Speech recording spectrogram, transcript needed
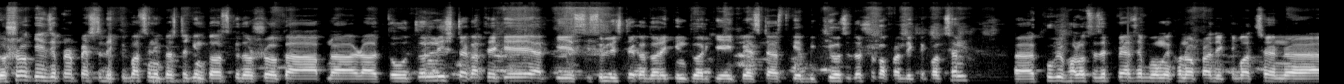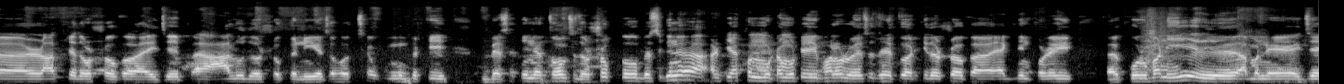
দর্শক, এই যে আপনার পেঁয়াজটা দেখতে পাচ্ছেন, এই পেঁয়াজটা কিন্তু আজকে দর্শক আপনার চৌচল্লিশ টাকা থেকে আর কি ছিচল্লিশ টাকা দরে কিন্তু আর কি এই পেঁয়াজটা আজকে বিক্রি হচ্ছে। দর্শক, আপনারা দেখতে পাচ্ছেন খুবই ভালো সাইজের পেঁয়াজ এবং এখন আপনারা দেখতে পাচ্ছেন রাত্রে দর্শক এই যে আলু দর্শক নিয়ে যাওয়া হচ্ছে কিন্তু কি বেচা কিনা চলছে। দর্শক, তো বেচা কিনা আর কি এখন মোটামুটি ভালো রয়েছে, যেহেতু আর কি দর্শক একদিন পরেই কোরবানি মানে যে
